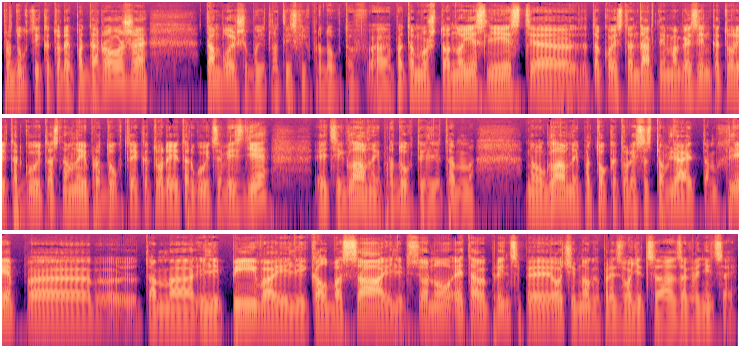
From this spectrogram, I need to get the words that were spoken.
продукции, которые подороже, там больше будет латвийских продуктов. Э, потому что, но если есть э, такой стандартный магазин, который торгует основные продукты, которые торгуются везде, эти главные продукты или там, ну, главный поток, который составляет там хлеб, э, там, или пиво, или колбаса, или все, ну, это, в принципе, очень много производится за границей.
